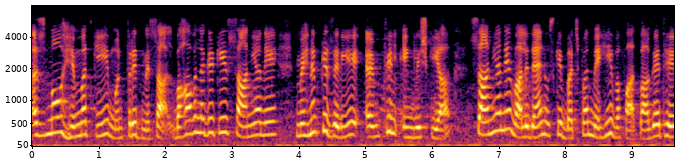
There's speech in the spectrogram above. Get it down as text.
अजमो हिम्मत की मुनफरद मिसाल। बहावल नगर की सानिया ने मेहनत के ज़रिए एम फिल इंग्लिश किया। सानिया ने वालदेन उसके बचपन में ही वफात पा गए थे।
